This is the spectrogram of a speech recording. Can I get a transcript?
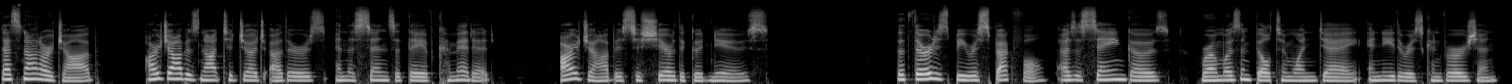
That's not our job. Our job is not to judge others and the sins that they have committed. Our job is to share the good news. The third is be respectful. As the saying goes, Rome wasn't built in one day, and neither is conversion.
